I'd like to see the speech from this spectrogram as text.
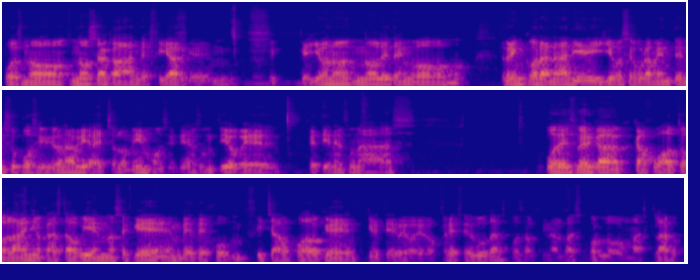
pues no, no se acaban de fiar, que, que yo no, no le tengo rencor a nadie y yo seguramente en su posición habría hecho lo mismo. Si tienes un tío que, que tienes unas puedes ver que ha, jugado todo el año, que ha estado bien, no sé qué, en vez de fichar a un jugador que, que, te ofrece dudas, pues al final vas por lo más claro.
